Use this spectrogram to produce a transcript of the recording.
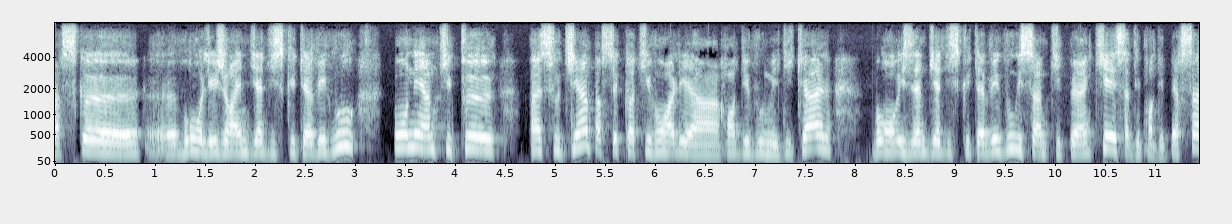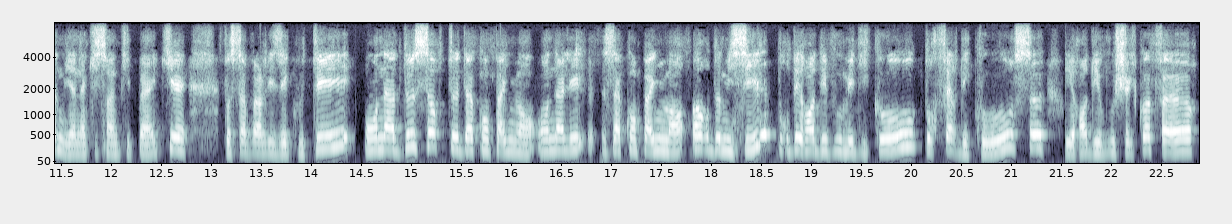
parce que euh, bon, les gens aiment bien discuter avec vous. On est un petit peu un soutien parce que quand ils vont aller à un rendez-vous médical, Bon, ils aiment bien discuter avec vous, ils sont un petit peu inquiets, ça dépend des personnes, il y en a qui sont un petit peu inquiets, il faut savoir les écouter. On a deux sortes d'accompagnements. On a les accompagnements hors domicile pour des rendez-vous médicaux, pour faire des courses, des rendez-vous chez le coiffeur,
